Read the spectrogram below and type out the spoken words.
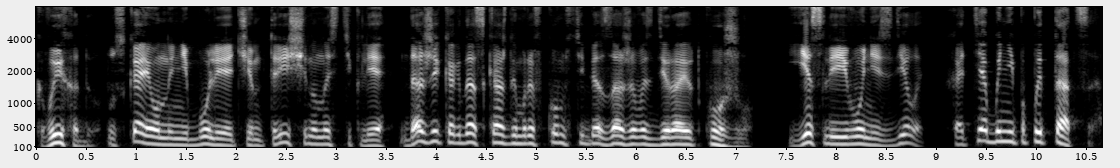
к выходу, пускай он и не более, чем трещина на стекле, даже когда с каждым рывком с тебя заживо сдирают кожу. Если его не сделать, хотя бы не попытаться,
